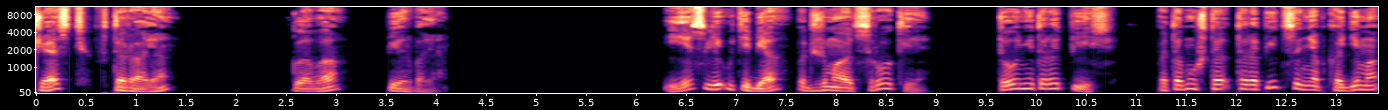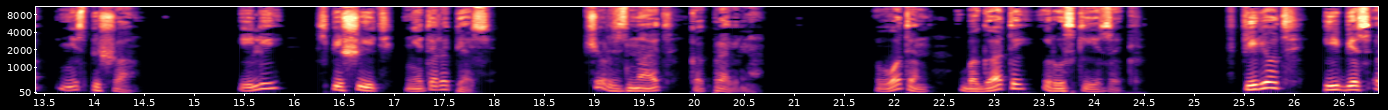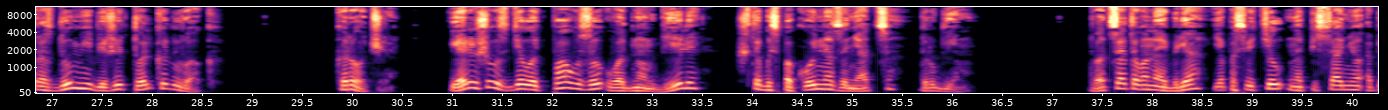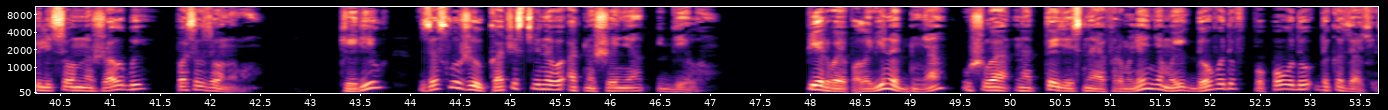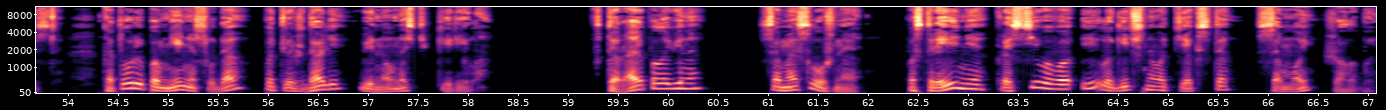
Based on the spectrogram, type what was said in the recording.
Часть вторая. Глава первая. Если у тебя поджимают сроки, то не торопись, потому что торопиться необходимо не спеша. Или спешить не торопясь. Черт знает, как правильно. Вот он, богатый русский язык. Вперед и без раздумий бежит только дурак. Короче, я решил сделать паузу в одном деле, чтобы спокойно заняться другим. 20 ноября я посвятил написанию апелляционной жалобы по Сазонову. Кирилл заслужил качественного отношения к делу. Первая половина дня ушла на тезисное оформление моих доводов по поводу доказательств, которые, по мнению суда, подтверждали виновность Кирилла. Вторая половина самая сложная построение красивого и логичного текста самой жалобы,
